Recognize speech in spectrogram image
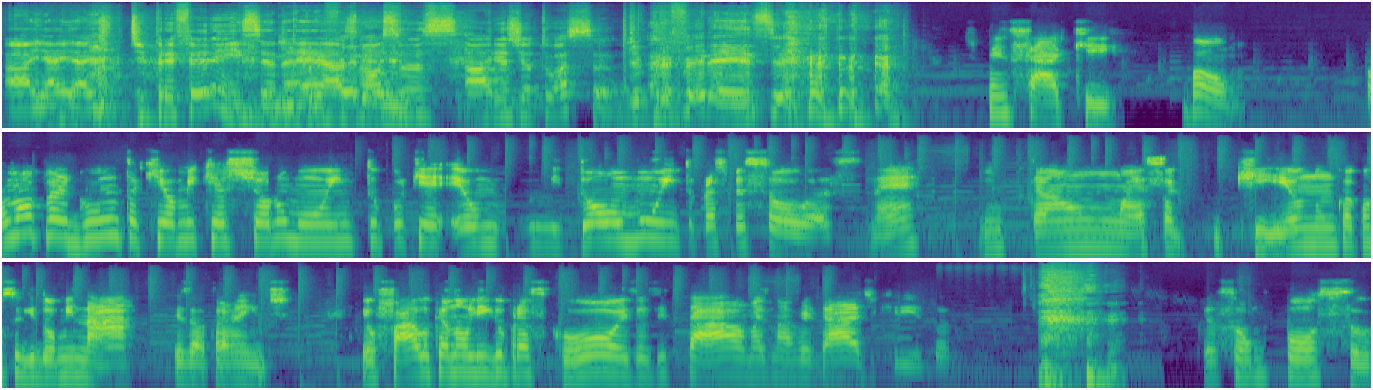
Ai, ai, ai. De, preferência, De né? As preferência. nossas áreas de atuação. De preferência. Pensar aqui. Bom, uma pergunta que eu me questiono muito, porque eu me dou muito para as pessoas, né? Então, essa que eu nunca consegui dominar exatamente. Eu falo que eu não ligo para as coisas e tal, mas na verdade, querida, eu sou um poço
